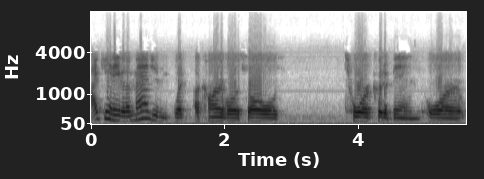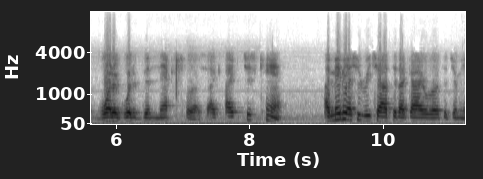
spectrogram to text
I can't even imagine what a Carnival of Souls tour could have been, or what it would have been next for us. I I just can't. Uh, maybe I should reach out to that guy who wrote the Jimi.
